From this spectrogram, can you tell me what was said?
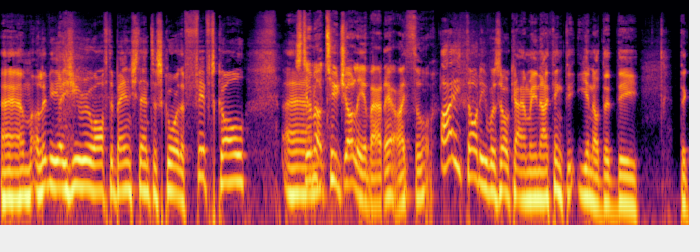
um, Olivier Giroud off the bench then to score the fifth goal. Um, Still not too jolly about it, I thought. I thought he was okay. I mean, I think that, you know, the, the the,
